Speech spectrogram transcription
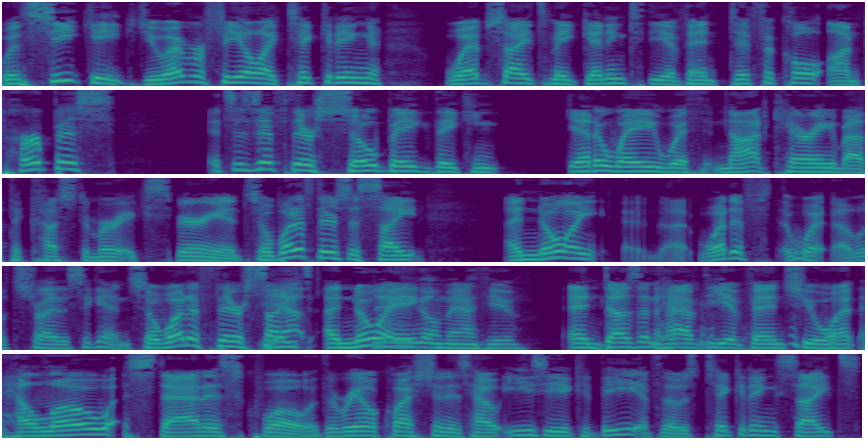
with SeatGeek. Do you ever feel like ticketing websites make getting to the event difficult on purpose? It's as if they're so big they can get away with not caring about the customer experience. So what if there's a site annoying? uh, What if? What, uh, let's try this again. So what if their site's Yep. There you annoying? go, Matthew. and doesn't have the events you want. Hello, status quo. The real question is how easy it could be if those ticketing sites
